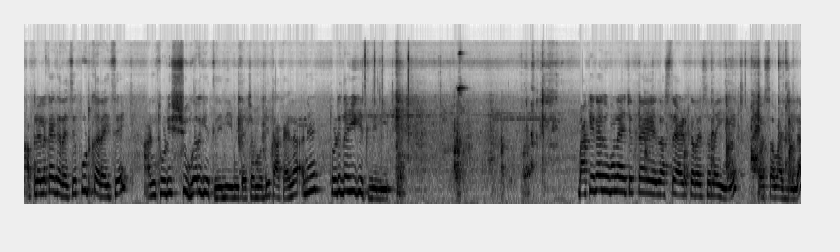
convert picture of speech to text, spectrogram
आपल्याला काय करायचं कूट करायचे आणि थोडी शुगर घेतलेली आहे मी त्याच्यामध्ये टाकायला आणि थोडी दही घेतलेली आहे. बाकी काय तुम्हाला याच्यात काय जास्त ॲड करायचं नाही आहे रसा भाजीला.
